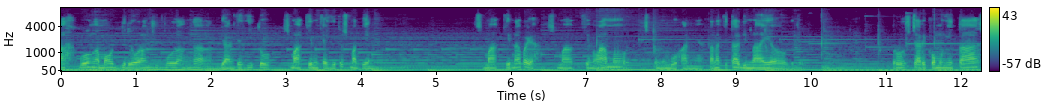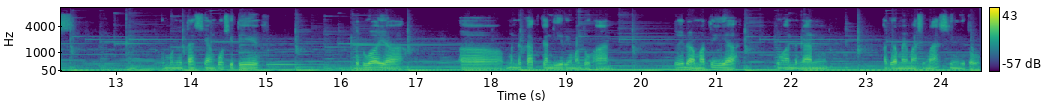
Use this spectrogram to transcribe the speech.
Ah gue nggak mau jadi orang jebol lah. Enggak jangan kayak gitu. Semakin kayak gitu semakin semakin apa ya semakin lama penyembuhannya. Karena kita denial gitu. Terus cari komunitas komunitas yang positif. Kedua ya eh, mendekatkan diri sama Tuhan. Jadi dalam arti ya Tuhan dengan agama masing-masing gitu.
